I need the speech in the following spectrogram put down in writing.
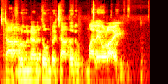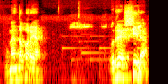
സ്റ്റാഫ് റൂമിന്റെ അടുത്ത് കൊണ്ടുവച്ച് അതൊരു മലയോളമായി. അങ്ങനെ എന്താ പറയാ? ഒരു രക്ഷയില്ല.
